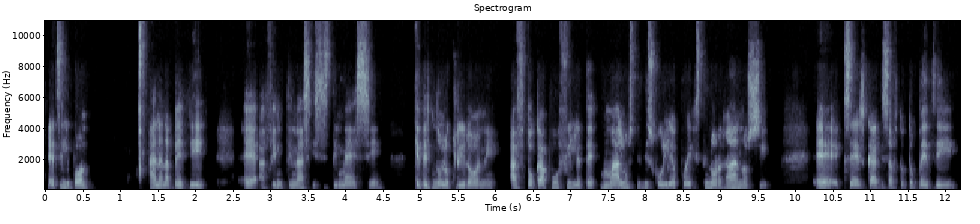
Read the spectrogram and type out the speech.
Έτσι λοιπόν, αν ένα παιδί ε, αφήνει την άσκηση στη μέση και δεν την ολοκληρώνει, αυτό κάπου οφείλεται μάλλον στη δυσκολία που έχει στην οργάνωση. Ε, ξέρεις κάτι, σε αυτό το παιδί,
